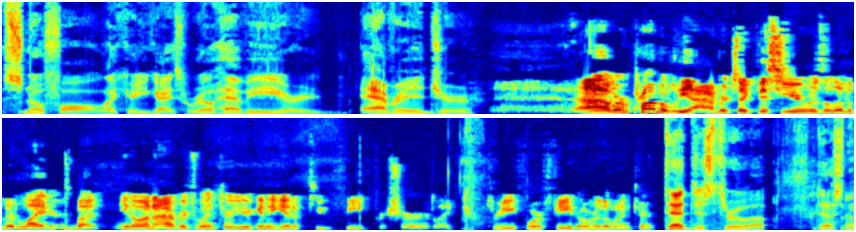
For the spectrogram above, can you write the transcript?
snowfall? Like, are you guys real heavy or average or? Uh, we're probably average. Like this year was a little bit lighter, but you know, an average winter, you're going to get a few feet for sure, like three, four feet over the winter. Ted just threw up. Just now.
